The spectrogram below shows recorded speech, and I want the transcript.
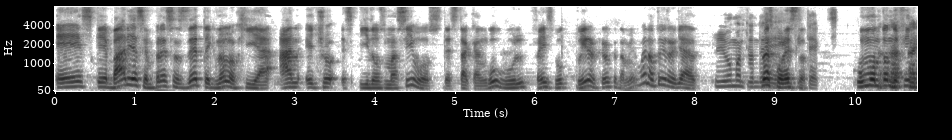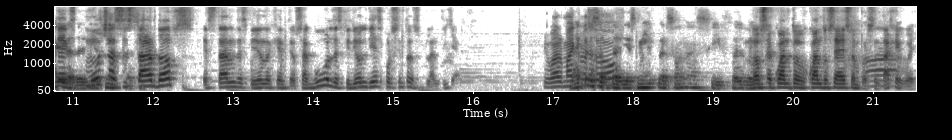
es que varias empresas de tecnología han hecho despidos masivos. Destacan Google, Facebook, Twitter, creo que también. Bueno, Twitter ya. Y un montón de No es por esto. fintechs. Un montón de Ah, fintechs, muchas 10 startups están despidiendo gente. O sea, Google despidió el 10% de su plantilla. Igual Microsoft Microsoft, a 10.000 personas y fue el No sé cuánto, cuánto sea eso en Ah. porcentaje, güey.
